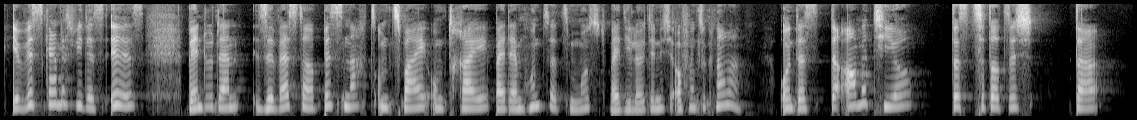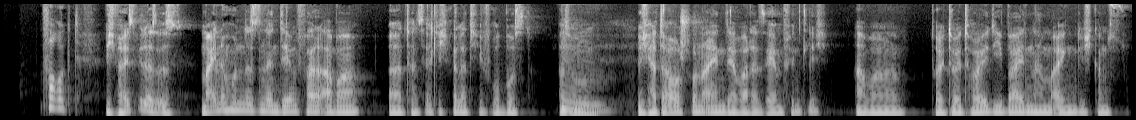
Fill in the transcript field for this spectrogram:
Ihr wisst gar nicht, wie das ist, wenn du dann Silvester bis nachts um zwei, um drei bei deinem Hund sitzen musst, weil die Leute nicht aufhören zu knallern. Und das, der arme Tier, das zittert sich da verrückt. Ich weiß, wie das ist. Meine Hunde sind in dem Fall aber äh, tatsächlich relativ robust. Also Hm. ich hatte auch schon einen, der war da sehr empfindlich. Aber toi toi toi, die beiden haben eigentlich ganz.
